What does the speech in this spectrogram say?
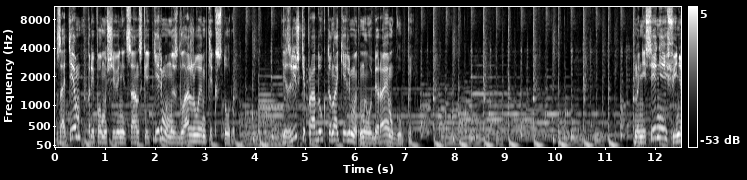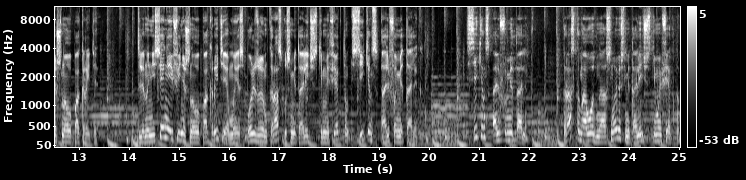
Затем, при помощи венецианской кельмы мы сглаживаем текстуру. Излишки продукта на кельмы мы убираем губкой. Нанесение финишного покрытия. Для нанесения финишного покрытия мы используем краску с металлическим эффектом Seekins Alpha Metallic. Seekins Alpha Metallic – краска на водной основе с металлическим эффектом.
